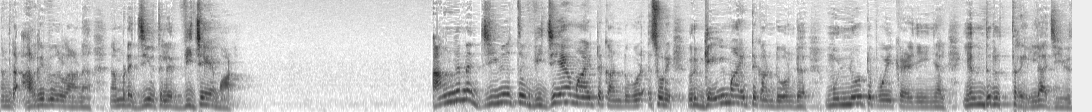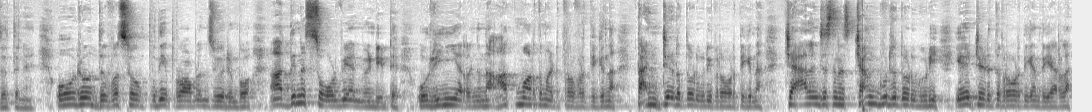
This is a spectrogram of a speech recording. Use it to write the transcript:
നമ്മുടെ അറിവുകളാണ് നമ്മുടെ ജീവിതത്തിലെ വിജയമാണ്. അങ്ങനെ ജീവിതത്തെ വിജയമായിട്ട് കണ്ടുകൊണ്ട് സോറി ഒരു ഗെയിമായിട്ട് കണ്ടുകൊണ്ട് മുന്നോട്ട് പോയി കഴിഞ്ഞ് കഴിഞ്ഞാൽ എന്തൊരു ത്രില്ല ജീവിതത്തിന്. ഓരോ ദിവസവും പുതിയ പ്രോബ്ലംസ് വരുമ്പോൾ അതിനെ സോൾവ് ചെയ്യാൻ വേണ്ടിയിട്ട് ഒരുങ്ങിയിറങ്ങുന്ന ആത്മാർത്ഥമായിട്ട് പ്രവർത്തിക്കുന്ന തന്റെ ഇടത്തോടു കൂടി പ്രവർത്തിക്കുന്ന ചാലഞ്ചസിനെ ചങ്കൂറ്റത്തോടു കൂടി ഏറ്റെടുത്ത് പ്രവർത്തിക്കാൻ തയ്യാറുള്ള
